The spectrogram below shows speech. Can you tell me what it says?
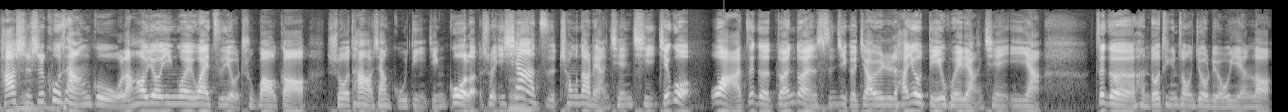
他实施库藏股，然后又因为外资有出报告说它好像谷底已经过了，所以一下子冲到两千七，结果哇，这个短短十几个交易日，它又跌回两千一呀。这个很多听众就留言了，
